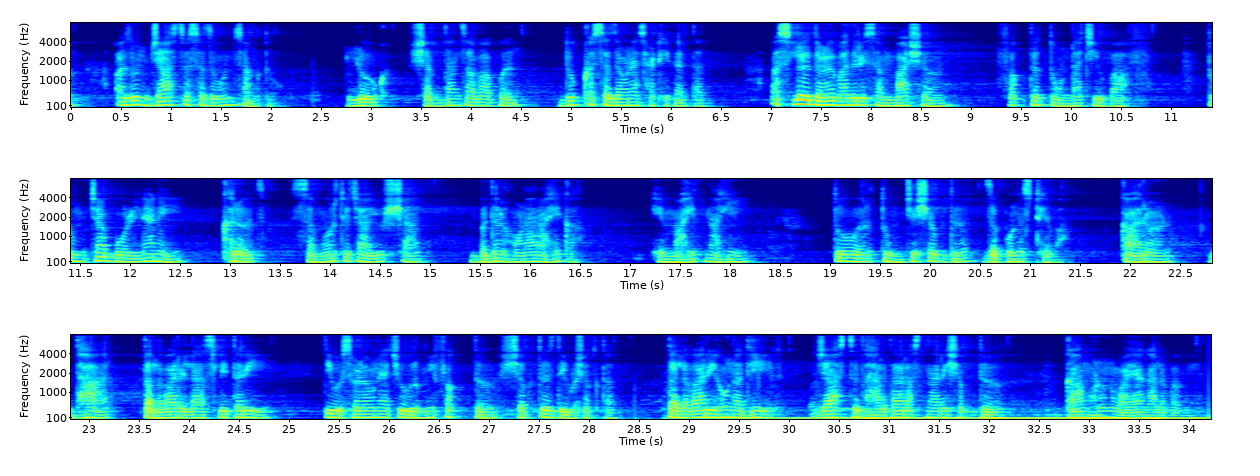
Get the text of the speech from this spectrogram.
अजून जास्त सजवून सांगतो. लोक शब्दांचा वापर दुःख सजवण्यासाठी करतात. असलं दळभादरी संभाषण फक्त तोंडाची वाफ. तुमच्या बोलण्याने खरंच समोरच्याच्या आयुष्यात बदल होणार आहे का? हे माहीत नाही. तोवर तुमचे शब्द जपूनच ठेवा. कारण धार तलवारीला असली तरी ती उसळवण्याची उर्मी फक्त शब्दच देऊ शकतात. तलवारीहून अधिक जास्त धारदार असणारे शब्द का म्हणून वाया घालवावे?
